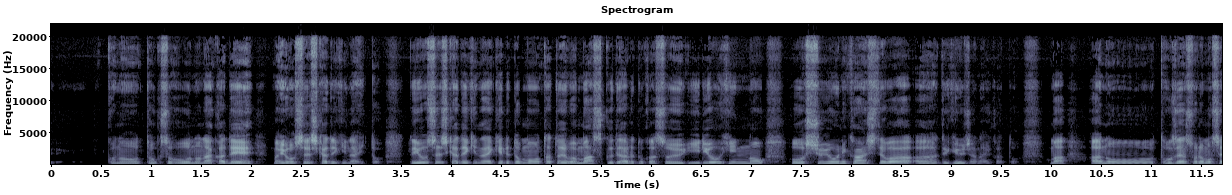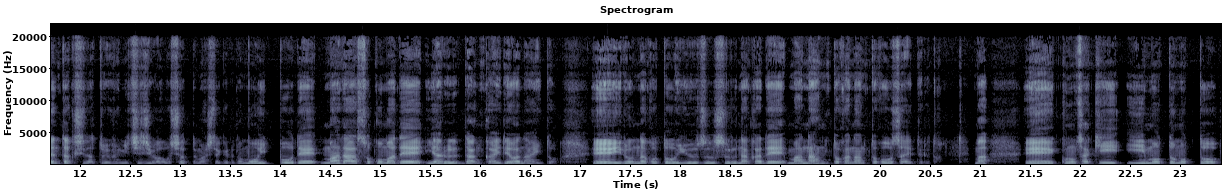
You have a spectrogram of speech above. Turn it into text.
ーこの特措法の中で、まあ、要請しかできないと。で要請しかできないけれども例えばマスクであるとかそういう医療品の収容に関してはできるじゃないかと、まあ、あの当然それも選択肢だというふうに知事はおっしゃってましたけれども一方でまだそこまでやる段階ではないと、えー、いろんなことを融通する中で、まあ、なんとかなんとか抑えてると。まあえー、この先もっともっと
